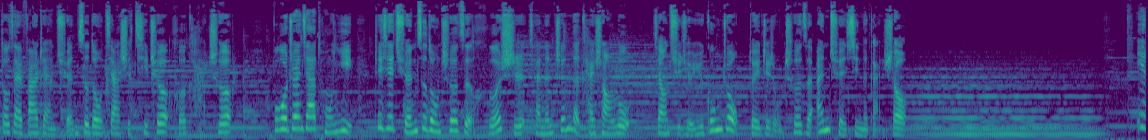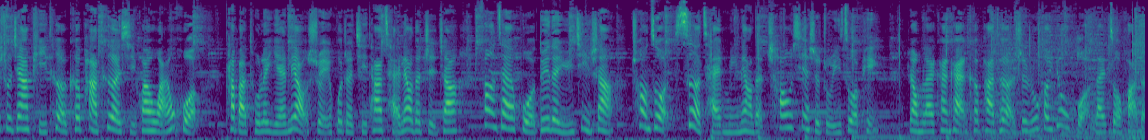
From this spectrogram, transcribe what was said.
都在发展全自动驾驶汽车和卡车。不过，专家同意，这些全自动车子何时才能真的开上路，将取决于公众对这种车子安全性的感受。艺术家皮特·科帕特喜欢玩火，他把涂了颜料、水或者其他材料的纸张放在火堆的余烬上，创作色彩明亮的超现实主义作品。让我们来看看科帕特是如何用火来作画的。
